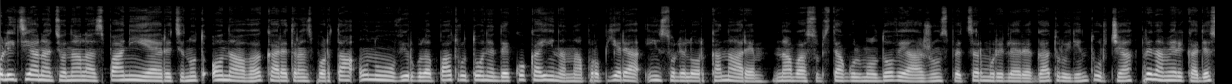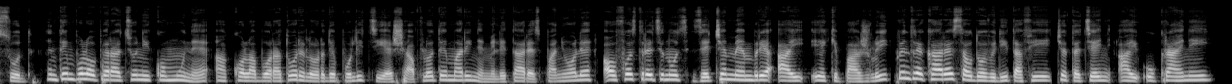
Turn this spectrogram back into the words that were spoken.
Poliția Națională a Spaniei a reținut o navă care transporta 1,4 tone de cocaină în apropierea insulelor Canare. Nava sub steagul Moldovei a ajuns pe țărmurile regatului din Turcia, prin America de Sud. În timpul operațiunii comune a colaboratorilor de poliție și a flotei marine militare spaniole au fost reținuți 10 membri ai echipajului, printre care s-au dovedit a fi cetățeni ai Ucrainei,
